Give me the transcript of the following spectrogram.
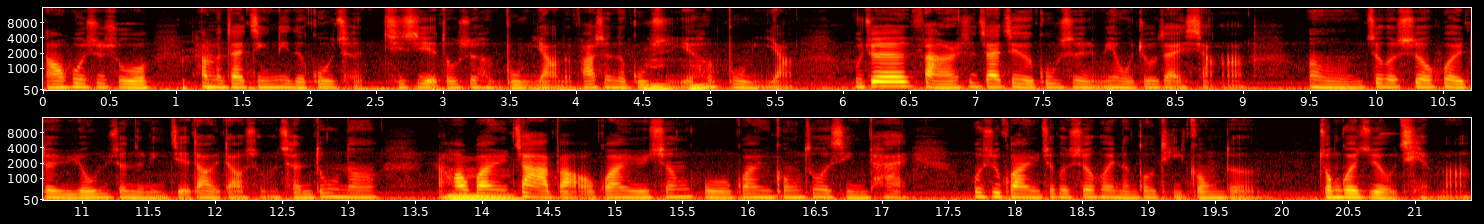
然后或是说他们在经历的过程，其实也都是很不一样的，发生的故事也很不一样。我觉得反而是在这个故事里面，我就在想啊，嗯，这个社会对于忧郁症的理解到底到什么程度呢？然后关于诈保、关于生活、关于工作形态，或是关于这个社会能够提供的，终归只有钱吗？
